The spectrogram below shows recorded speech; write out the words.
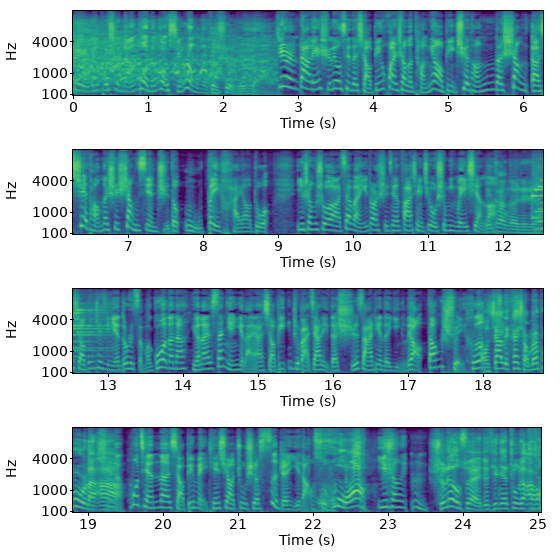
这已经不是难过能够形容的了。这是真是啊。近日，大连十六岁的小兵患上了糖尿病，血糖的上呃血糖呢是上限值的五倍还要多。医生说啊，再晚一段时间发现就有生命危险了。看看这是。那小兵这几年都是怎么过的呢？原来三年以来啊，小兵一直把家里的食杂店的饮料当水喝。哦，家里开小卖部的啊是的，，目前呢，小兵每天需要注射四针胰岛素。嚯，医生，嗯，十六岁就天天住着，哎呦，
